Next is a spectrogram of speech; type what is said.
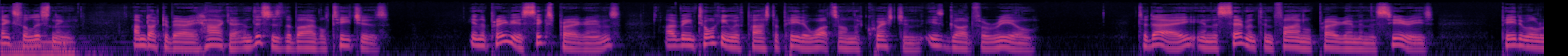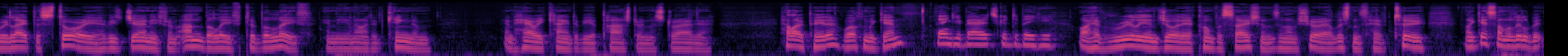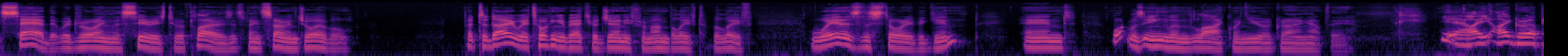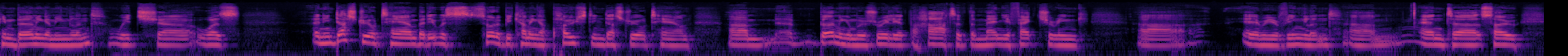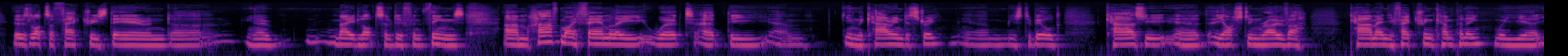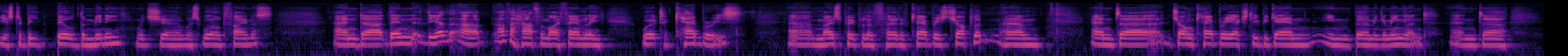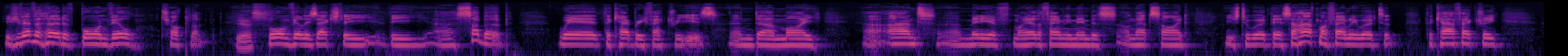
Thanks for listening. I'm Dr. Barry Harker, and this is the Bible Teachers. In the previous six programs, I've been talking with Pastor Peter Watts on the question Is God for real? Today, in the seventh and final program in the series, Peter will relate the story of his journey from unbelief to belief in the United Kingdom and how he came to be a pastor in Australia. Hello, Peter. Welcome again. Thank you, Barry. It's good to be here. I have really enjoyed our conversations, and I'm sure our listeners have too. And I guess I'm a little bit sad that we're drawing this series to a close. It's been so enjoyable. But today we're talking about your journey from unbelief to belief. Where does the story begin? And what was England like when you were growing up there? Yeah, I, I grew up in Birmingham, England, which uh, was an industrial town, but it was sort of becoming a post industrial town. Um, uh, Birmingham was really at the heart of the manufacturing uh, area of England. Um, and uh, so there was lots of factories there and, uh, you know, made lots of different things. Um, half my family worked at the um, in the car industry, um, used to build cars, uh, the Austin Rover car manufacturing company. We uh, used to be build the Mini, which uh, was world famous, and uh, then the other uh, other half of my family worked at Cadbury's. Uh, most people have heard of Cadbury's chocolate, um, and uh, John Cadbury actually began in Birmingham, England. And if you've ever heard of Bournville chocolate, yes, Bournville is actually the suburb where the Cadbury factory is, and my aunt, many of my other family members on that side used to work there. So half my family worked at the car factory,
